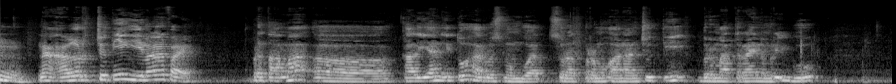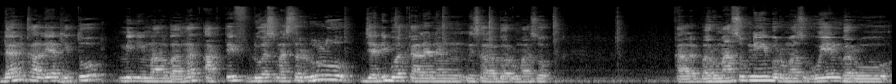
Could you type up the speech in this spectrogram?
nah alur cutinya gimana Pak? Pertama, eh, kalian itu harus membuat surat permohonan cuti bermaterai 6000 dan kalian itu minimal banget aktif 2 semester dulu. Jadi buat kalian yang misalnya baru masuk kalian baru masuk nih, baru masuk UIN, baru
